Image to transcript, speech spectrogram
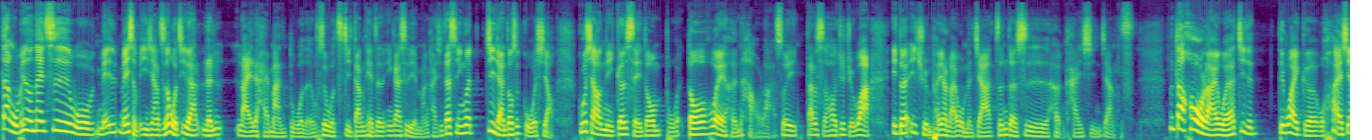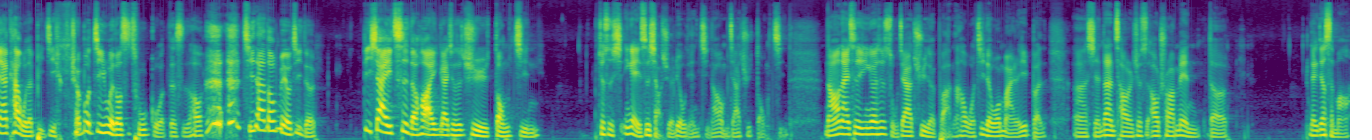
但我跟你说，那次我没没什么印象，只是我记得人来的还蛮多的，所以我自己当天真的应该是也蛮开心。但是因为既然都是国小，国小你跟谁都不会都会很好啦，所以当时候就觉得哇，一堆一群朋友来我们家，真的是很开心这样子。那到后来我还记得。另外一个，我后来现在看我的笔记，全部记录的都是出国的时候，其他都没有记得。第下一次的话，应该就是去东京，就是应该也是小学六年级，然后我们家去东京，然后那一次应该是暑假去的吧。然后我记得我买了一本呃咸蛋超人，就是 Ultraman 的那个叫什么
